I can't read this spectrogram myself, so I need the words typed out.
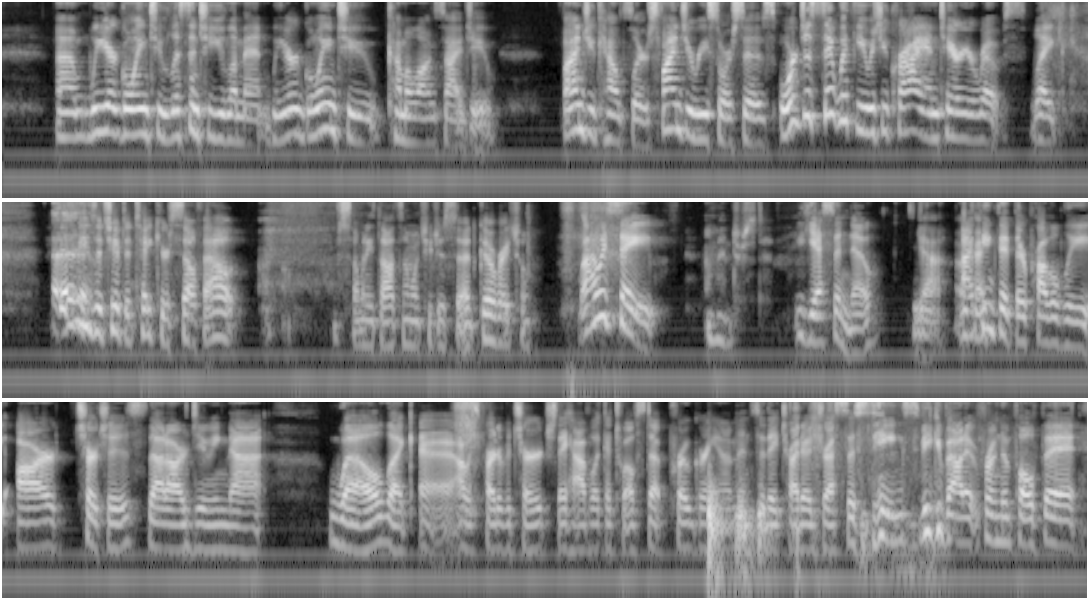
Um, we are going to listen to you lament. We are going to come alongside you, find you counselors, find you resources, or just sit with you as you cry and tear your ropes. Like, It means that you have to take yourself out. So many thoughts on what you just said. Go, Rachel. I would say I'm interested. yes and no. Yeah, I think that there probably are churches that are doing that well. Like, uh, I was part of a church, they have like a 12 step program. And so they try to address those things, speak about it from the pulpit.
